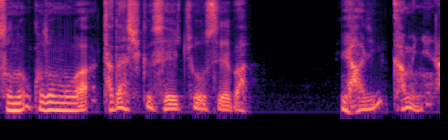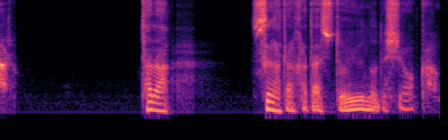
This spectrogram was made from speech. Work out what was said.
その子供が正しく成長すればやはり神になる。ただ姿形というのでしょうか。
